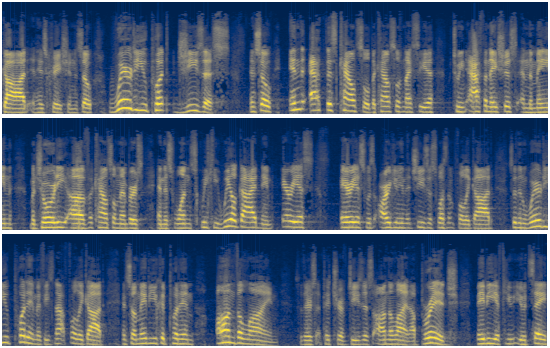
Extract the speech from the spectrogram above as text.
God and His creation. And so, where do you put Jesus? And so, in, at this council, the Council of Nicaea, between Athanasius and the main majority of council members, and this one squeaky wheel guy named Arius, Arius was arguing that Jesus wasn't fully God. So then, where do you put him if he's not fully God? And so maybe you could put him on the line. So there's a picture of Jesus on the line, a bridge. Maybe if you, you would say,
